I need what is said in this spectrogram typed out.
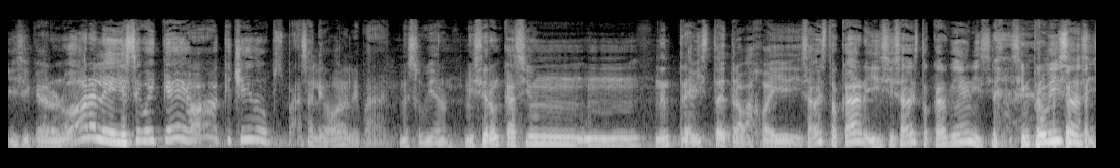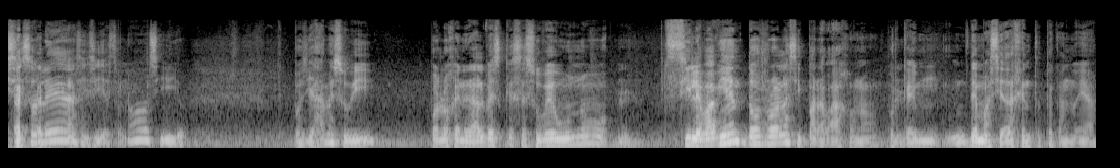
y se quedaron, órale, ¿y ese güey qué? Oh, qué chido. Pues pásale, órale, va. Me subieron. Me hicieron casi un- un- una entrevista de trabajo ahí. ¿Y sabes tocar? Y si sabes tocar bien, y si, si improvisas, y si soleas, y si esto, no, sí, yo. Pues ya me subí. Por lo general ves que se sube uno, si le va bien, dos rolas y para abajo, ¿no? Porque hay demasiada gente tocando ya.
